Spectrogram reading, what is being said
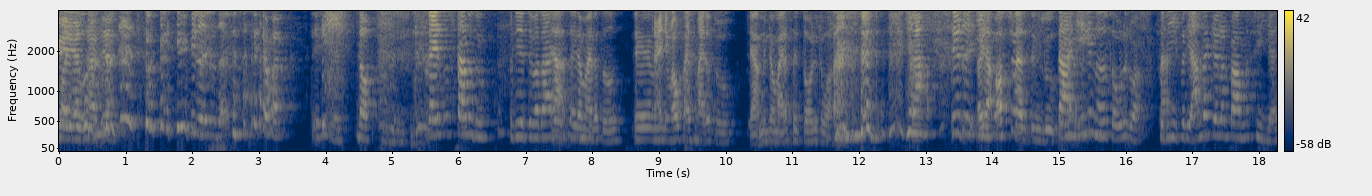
tror, jeg jeg er tager det. Det var lige minut, der. Det var- Det er helt. Nå, Therese, så starter du. Fordi det var dig, der Ja, sagde det var den mig, der døde. Øhm, Nej, det var jo faktisk mig, der døde. Ja, men det var mig, der sagde et dårligt ord. Ja, det er jo det. I Og jeg opfandt en lyd. Der er ikke noget dårligt ord. Fordi for de andre gælder det bare om at sige ja.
